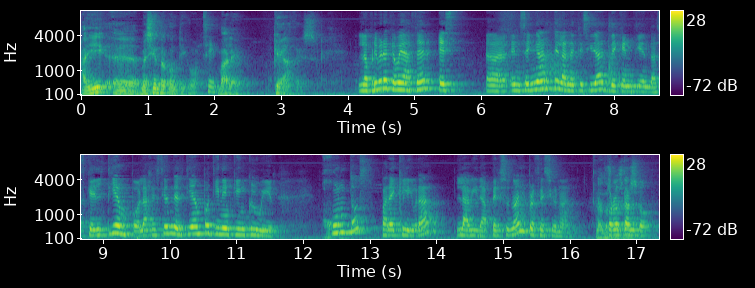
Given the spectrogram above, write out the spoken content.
ahí eh, me siento contigo. Sí. Vale, ¿qué haces? Lo primero que voy a hacer es eh, enseñarte la necesidad de que entiendas que el tiempo, la gestión del tiempo, tienen que incluir juntos para equilibrar la vida personal y profesional. Por lo cosas. tanto,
